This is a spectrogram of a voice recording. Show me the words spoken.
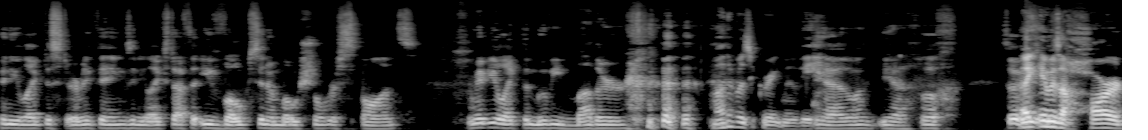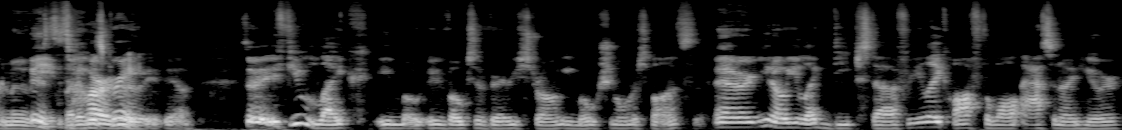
and you like disturbing things and you like stuff that evokes an emotional response, or maybe you like the movie Mother. Mother was a great movie. yeah, the one. Yeah. Ugh. So Like, it was a hard movie, it's, it's but it was great. movie, yeah. So if you like emo- evokes a very strong emotional response, or you know you like deep stuff, or you like off the wall asinine humor,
